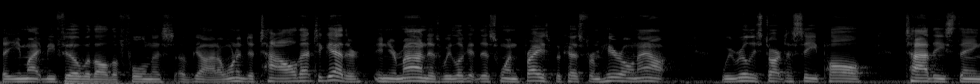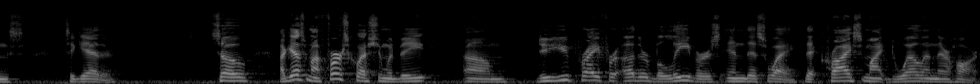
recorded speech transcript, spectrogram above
that you might be filled with all the fullness of God. I wanted to tie all that together in your mind as we look at this one phrase, because from here on out, we really start to see Paul tie these things together. So, I guess my first question would be um, Do you pray for other believers in this way, that Christ might dwell in their heart?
